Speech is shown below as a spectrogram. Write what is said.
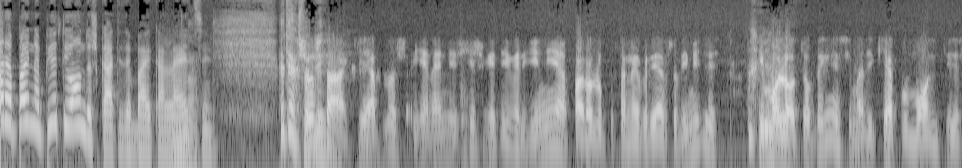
Άρα πάει να πει ότι όντως κάτι δεν πάει καλά, έτσι. Ναι. Εντάξει, Σωστά. Και απλώς για να ενισχύσω για τη Βυργινία, παρόλο που θα νευριάσει ο Δημήτρης, η Μολότοβ δεν είναι σημαντική από μόνη της.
